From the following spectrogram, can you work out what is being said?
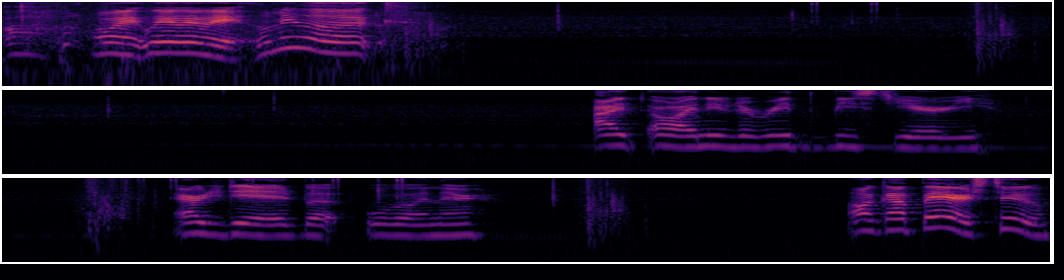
Well, um, oh wait, wait, wait, wait. Let me look. I oh I needed to read the bestiary. I already did, but we'll go in there. Oh, I got bears too.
